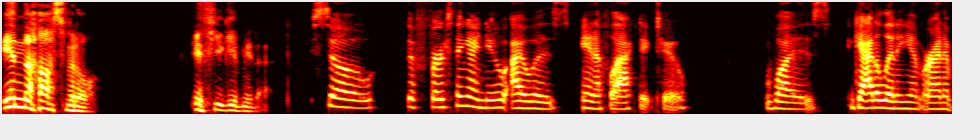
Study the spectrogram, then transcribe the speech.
in the hospital. If you give me that. So the first thing I knew I was anaphylactic to was gadolinium or an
